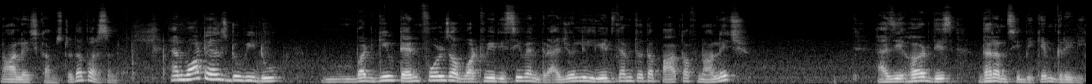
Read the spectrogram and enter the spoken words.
knowledge comes to the person. And what else do we do but give tenfolds of what we receive and gradually leads them to the path of knowledge. As he heard this, Dharamsi became greedy.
